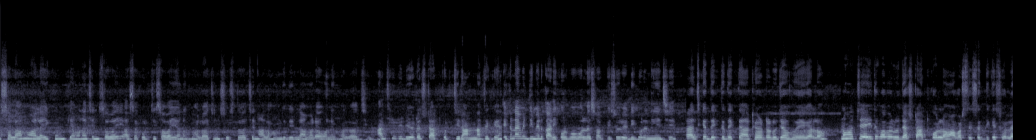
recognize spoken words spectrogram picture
আসসালামু আলাইকুম। কেমন আছেন সবাই? আশা করছি সবাই অনেক ভালো আছেন, সুস্থ আছেন। আলহামদুলিল্লাহ আমরাও অনেক ভালো আছি। আজকে ভিডিওটা স্টার্ট করছি রান্না থেকে। এখানে আমি ডিমের কারি করব বলে সব কিছু রেডি করে নিয়েছি। আজকে দেখতে দেখতে আঠেরোটা রোজা হয়ে গেল। মনে হচ্ছে এই তো কবে রোজা স্টার্ট করলাম, আবার শেষের দিকে চলে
